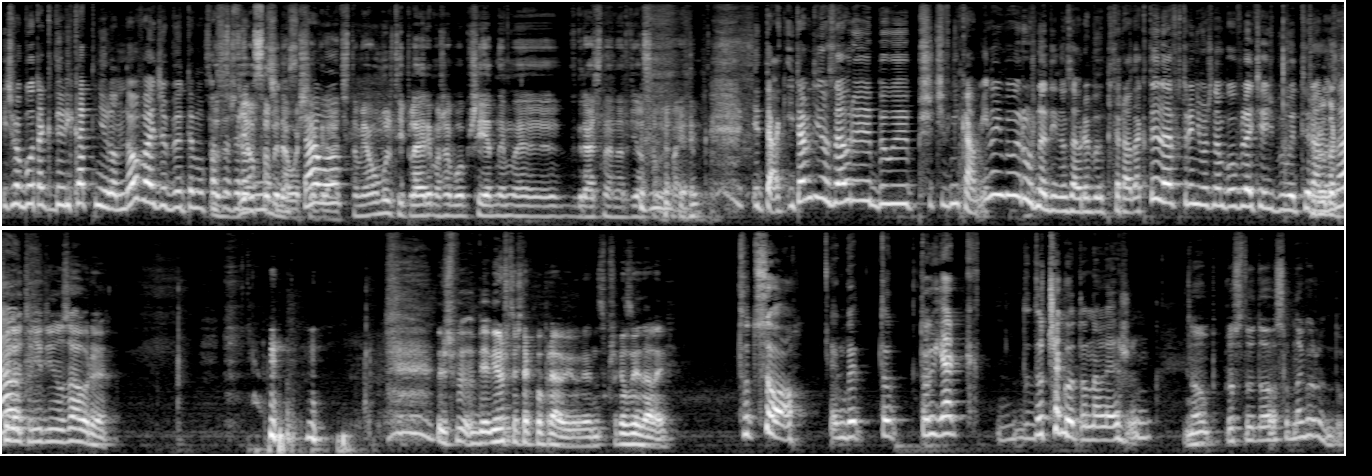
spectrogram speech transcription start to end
i trzeba było tak delikatnie lądować, żeby temu pasażerowi dwie osoby dało się grać. To miało multiplayer i można było przy jednym y, grać na, na dwie osoby. I tak, i tam dinozaury były przeciwnikami, no i były różne dinozaury, były pterodaktyle, w które nie można było wlecieć, były tyranozaury. Pterodaktyle to nie dinozaury. Już, już ktoś tak poprawił, więc przekazuję dalej. To co? Jakby to, to jak, do czego to należy? No, po prostu do osobnego rzędu.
